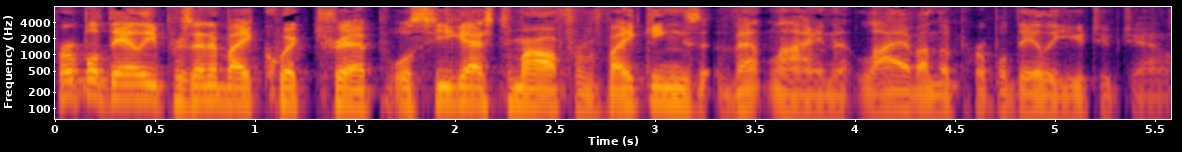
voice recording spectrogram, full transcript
Purple Daily presented by Kwik Trip. We'll see you guys tomorrow for Vikings Vent Line live on the Purple Daily YouTube channel.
